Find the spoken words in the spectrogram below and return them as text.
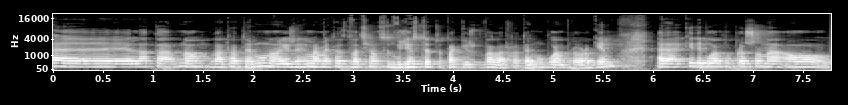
E, lata, no, lata temu, no jeżeli mamy teraz 2020, to tak już dwa lata temu byłam prorokiem, e, kiedy byłam poproszona o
